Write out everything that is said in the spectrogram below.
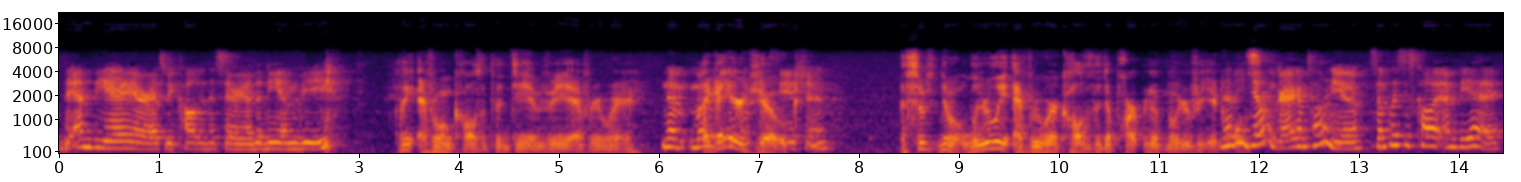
the MVA, or as we call it in this area, the DMV. I think everyone calls it the DMV everywhere. No, Motor I get your joke. So no, literally everywhere calls it the Department of Motor Vehicles. No, they don't, Greg. I'm telling you. Some places call it MVA.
